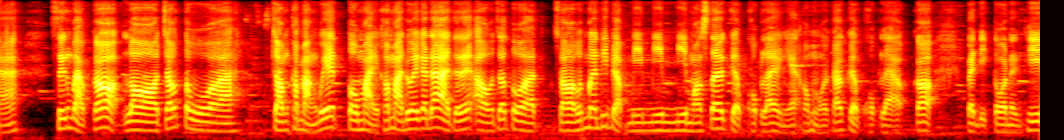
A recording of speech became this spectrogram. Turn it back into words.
นะ ซึ่งแบบก็รอเจ้าตัวจอมขมังเวทตัวใหม่เข้ามาด้วยก็ได้ จะได้เอาเจ้าตัวสำหรับเพื่อนๆที่แบบมีมีมีมอนสเตอร์เกือบครบแล้วอย่างเงี้ยของผมก็เกือบครบแล้ว ก็เป็นอีกตัวหนึ่งที่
